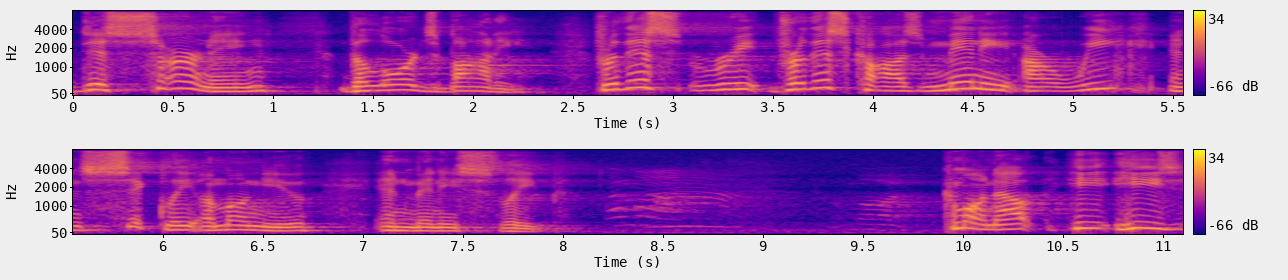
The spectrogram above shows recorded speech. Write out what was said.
discerning the Lord's body. For this, re- for this cause, many are weak and sickly among you, and many sleep. Come on now. He, he's,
